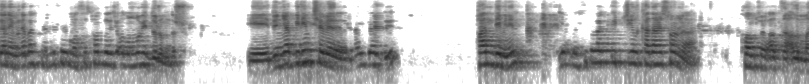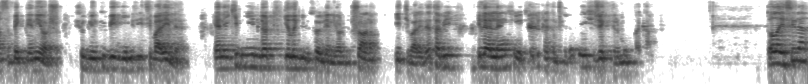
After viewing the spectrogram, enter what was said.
dönemine başlamış olması son derece olumlu bir durumdur. Ee, dünya bilim çevrelerinden gördüğü pandeminin yaklaşık olarak 3 yıl kadar sonra kontrol altına alınması bekleniyor. Şu günkü bilgimiz itibariyle. Yani 2024 yılı gibi söyleniyor şu an itibariyle. Tabii ilerleyen süreçte bir takım şeyler değişecektir mutlaka. Dolayısıyla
